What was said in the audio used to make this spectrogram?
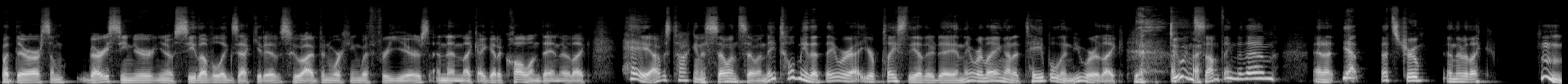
But there are some very senior you know c-level executives who i've been working with for years. And then like i get a call one day and they're like hey i was talking to so and so and they told me that they were at your place the other day and they were laying on a table and you were like doing something to them. And uh, yep that's true. And they were like, hmm,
